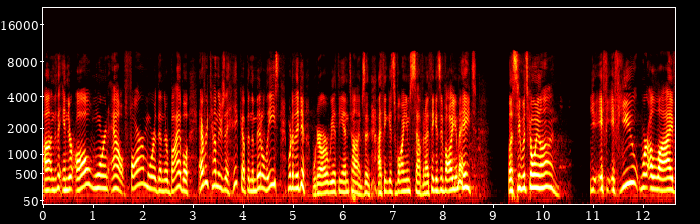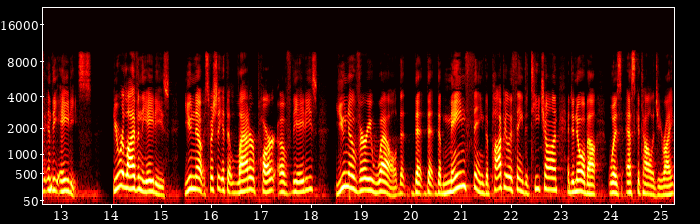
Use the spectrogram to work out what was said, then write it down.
on the, and they're all worn out far more than their Bible. Every time there's a hiccup in the Middle East, what do they do? Where are we at the end times? And I think it's volume seven. I think it's in volume eight. Let's see what's going on. If, if you were alive in the 80s, if you were alive in the 80s, you know, especially at the latter part of the 80s, you know very well that, that, that the main thing, the popular thing to teach on and to know about was eschatology, right?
